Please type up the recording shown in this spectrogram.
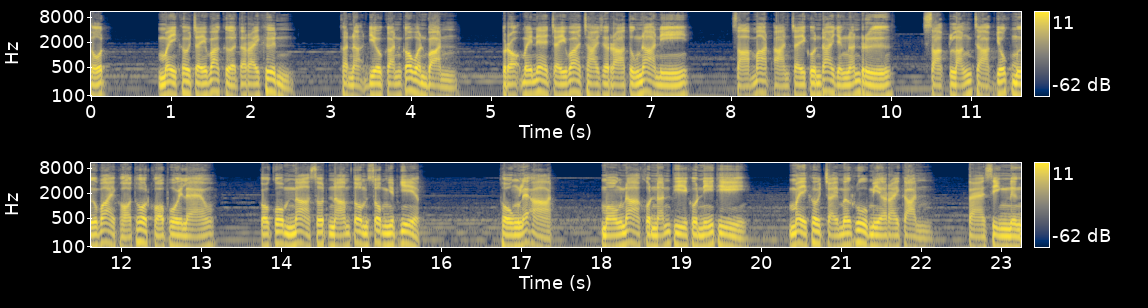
ชด ไม่เข้าใจว่าเกิดอะไรขึ้น ขณะเดียวกันก็วันวัน เพราะไม่แน่ใจว่าชายชราตรงหน้านี้ สามารถอ่านใจคนได้อย่างนั้นหรือ สักหลังจากยกมือไหว้ขอโทษขอโพยแล้ว ก็ก้มหน้าซดน้ำต้มส้มเงียบๆธงและอาจมองหน้าคนนั้นทีคนนี้ที ไม่เข้าใจเมื่อครู่มีอะไรกัน แต่สิ่งหนึ่ง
